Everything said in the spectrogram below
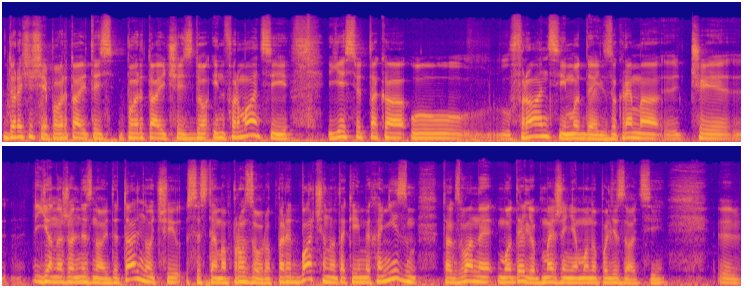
До речі, ще повертаючись, повертаючись до інформації, є от така у Франції модель, зокрема, чи я, на жаль, не знаю детально, чи система Прозоро передбачено такий механізм, так звана модель обмеження монополізації. Е,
